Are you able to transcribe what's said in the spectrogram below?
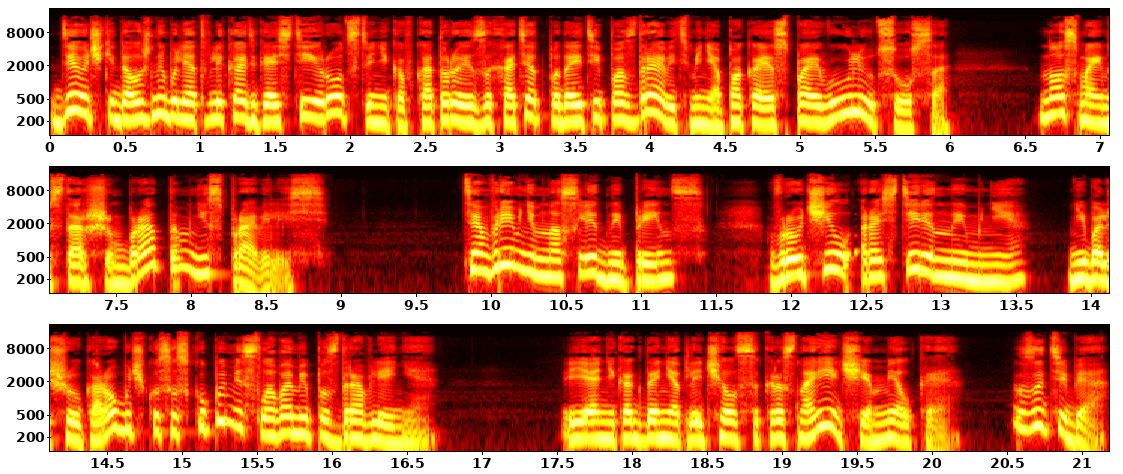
Девочки должны были отвлекать гостей и родственников, которые захотят подойти поздравить меня, пока я спаиваю Люциуса, но с моим старшим братом не справились. Тем временем наследный принц вручил растерянный мне небольшую коробочку со скупыми словами поздравления. «Я никогда не отличался красноречием, мелкая. За тебя».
